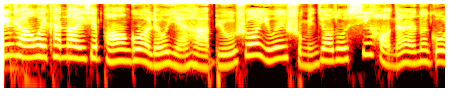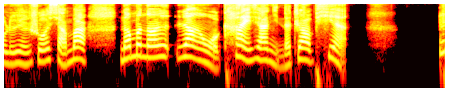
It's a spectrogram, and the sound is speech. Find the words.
经常会看到一些朋友给我留言哈，比如说一位署名叫做“心好男人”的给我留言说：“小妹儿，能不能让我看一下你的照片？”嗯，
